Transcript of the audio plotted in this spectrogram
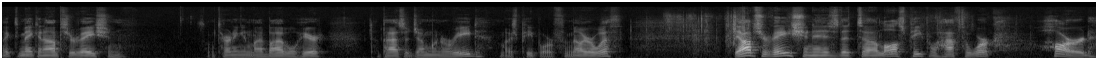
Like to make an observation. So I'm turning in my Bible here to a passage I'm going to read. Most people are familiar with. The observation is that uh, lost people have to work hard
